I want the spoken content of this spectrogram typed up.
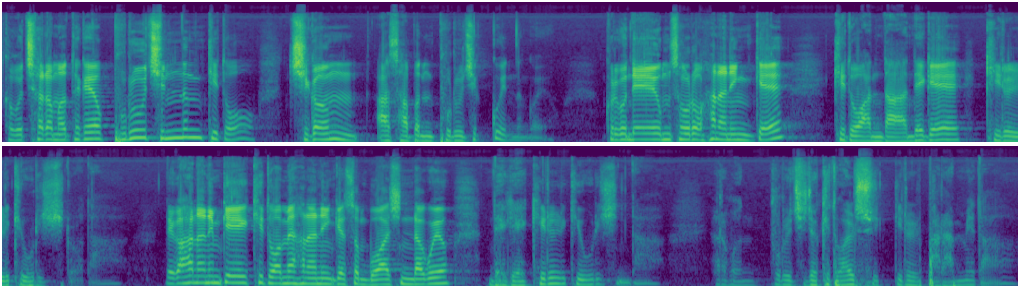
그것처럼 어떻게 해요? 부르짖는 기도. 지금 아삽은 부르짖고 있는 거예요. 그리고 내 음성으로 하나님께 기도한다. 내게 귀를 기울이시로다. 내가 하나님께 기도하면 하나님께서 뭐 하신다고요? 내게 귀를 기울이신다. 여러분 부르짖어 기도할 수 있기를 바랍니다.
